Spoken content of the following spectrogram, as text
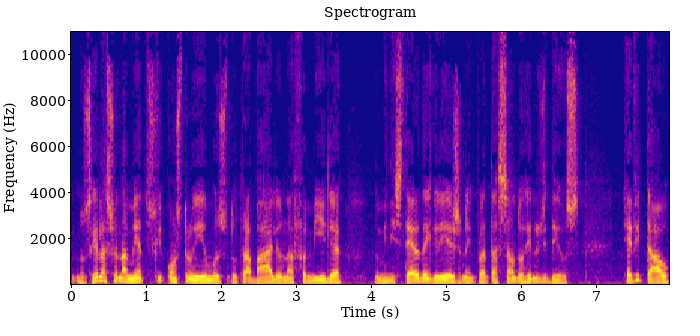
nos relacionamentos que construímos no trabalho, na família, no ministério da igreja, na implantação do reino de Deus. É vital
